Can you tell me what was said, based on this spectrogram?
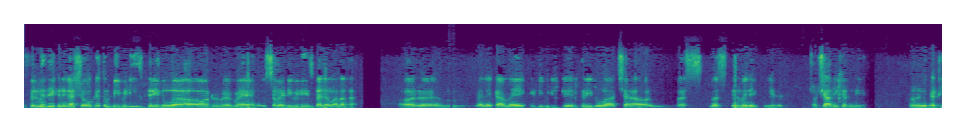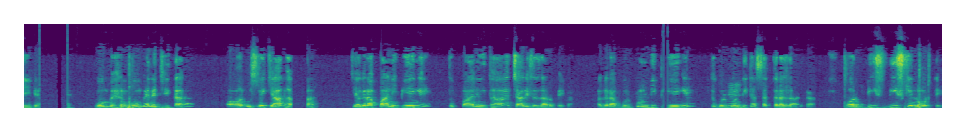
फ़िल्में देखने का शौक है तो डीवीडीज खरीदूँगा और मैं उस समय डीवीडीज का जमाना था। और मैंने कहा मैं एक डीवीडी प्लेयर खरीदूँगा अच्छा और बस बस फ़िल्में देखनी है और शादी करनी है। तो उन्होंने कहा ठीक है। वो वो मैंने जीता और उसमें क्या था कि अगर आप पानी पियेंगे तो पानी था चालीस हज़ार रुपए का। अगर आप ग्लूकोन डी पियेंगे तो ग्लूकोन डी था सत्तर हज़ार का। और बीस बीस के नोट थे।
